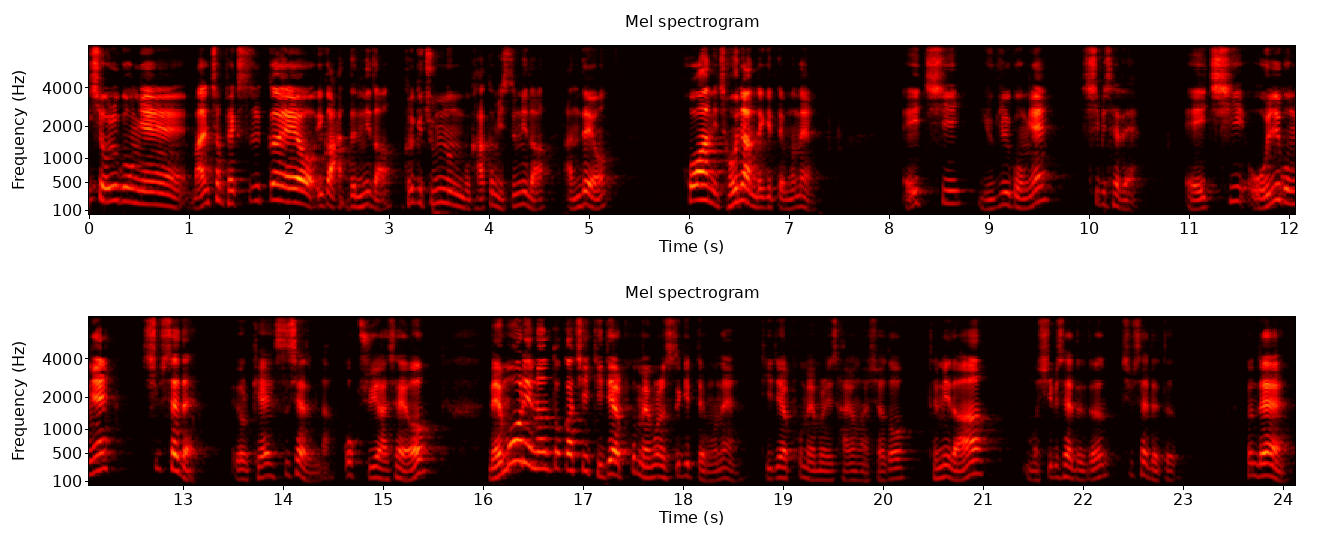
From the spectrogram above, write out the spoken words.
H510에 12100 쓸 거예요. 이거 안 됩니다. 그렇게 주문은 뭐 가끔 있습니다. 안 돼요. 호환이 전혀 안 되기 때문에 H610에 12세대 H510에 10세대 이렇게 쓰셔야 됩니다. 꼭 주의하세요. 메모리는 똑같이 DDR4 메모리를 쓰기 때문에 DDR4 메모리 사용하셔도 됩니다. 뭐 12세대든 10세대든 근데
